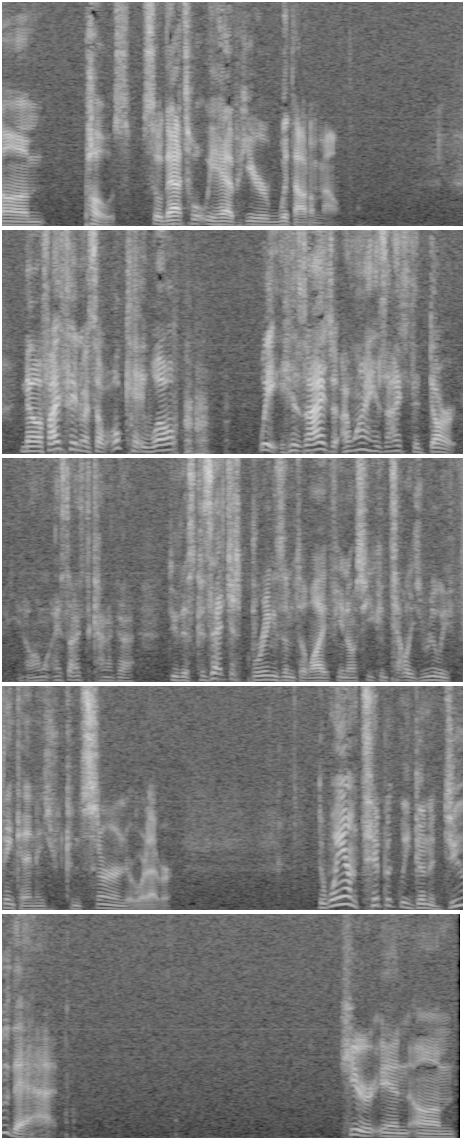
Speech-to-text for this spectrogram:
um, pose. So that's what we have here without a mouth. Now, if I say to myself, okay, well, wait, his eyes, I want his eyes to dart. You know, I want his eyes to kind of go, do this because that just brings him to life, you know, so you can tell he's really thinking and he's concerned or whatever. The way I'm typically going to do that here in um,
